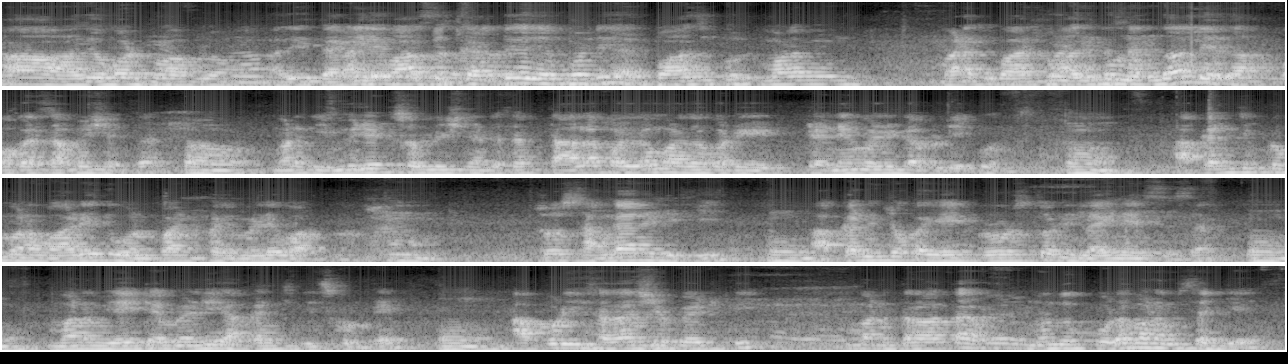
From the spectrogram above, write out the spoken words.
ఆ, అది ఒకటి ప్రాబ్లం అది తగిలే వాస్తు కరెక్ట్గా చెప్పండి అది పాసిబుల్ మనం మనకు ఉందా లేదా? ఒక సబ్మిషన్ సార్. మనకి ఇమ్మీడియట్ సొల్యూషన్ అంటే సార్ తాళపల్లిలో మనది ఒకటి టెన్ ఎంఎల్ఏ డబుల్ డీకు ఉంది అక్కడి నుంచి ఇప్పుడు మనం వాడేది వన్ పాయింట్ ఫైవ్ ఎంఎల్ఏ వాడుతున్నాం. సో సంగారెడ్డికి. అక్కడి నుంచి ఒక ఎయిట్ క్రోర్స్ తోని లైన్ వేస్తే సార్ మనం ఎయిట్ ఎంఎల్ఏ అక్కడి నుంచి తీసుకుంటే. అప్పుడు ఈ సదాశివపేటకి మన తర్వాత ముందుకు కూడా మనం సెట్ చేయొచ్చు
